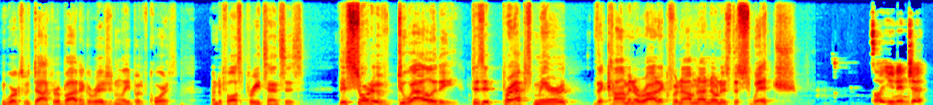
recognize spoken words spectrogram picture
he works with Dr. Robotnik originally, but of course, under false pretenses, this sort of duality, does it perhaps mirror the common erotic phenomenon known as the switch? It's all you, Ninja.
